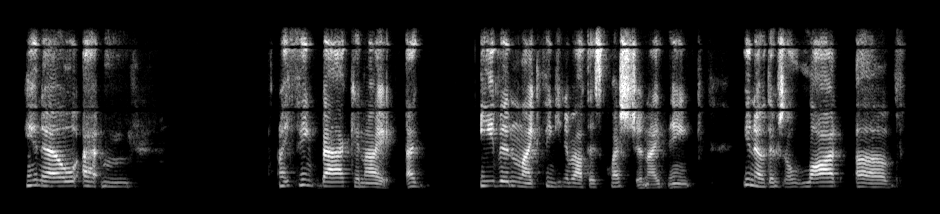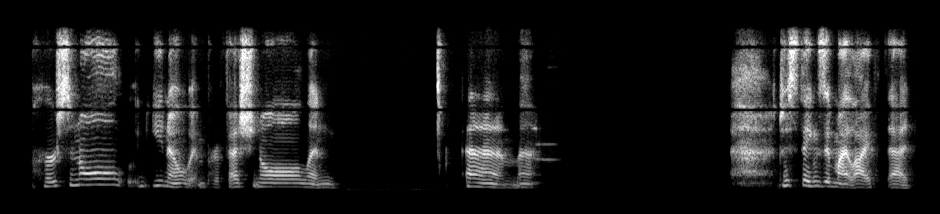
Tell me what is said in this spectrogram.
you know, um, I think back and I, I even like thinking about this question, I think, you know, there's a lot of personal, you know, and professional and um just things in my life that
